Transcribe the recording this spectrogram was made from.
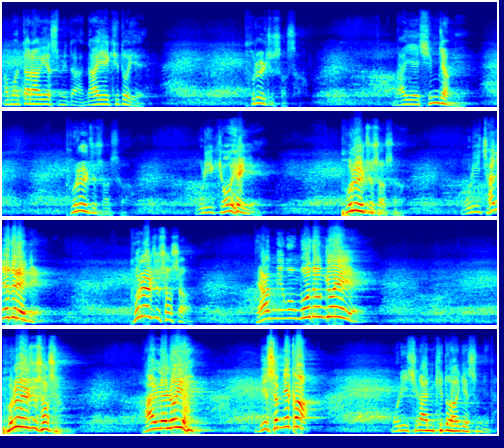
한번 따라하겠습니다. 나의 기도에 불을 주소서. 나의 심장에 불을 주소서. 우리 교회에 불을 주소서. 우리 자녀들에게 불을 주소서. 대한민국 모든 교회에 불을 주소서. 할렐루야. 믿습니까? 우리 시간 기도하겠습니다.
